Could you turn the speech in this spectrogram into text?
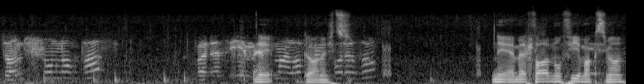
Sonst schon noch was? War das EMF Nee, mal gar nichts. oder so? Nee, MF war nur 4 maximal.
